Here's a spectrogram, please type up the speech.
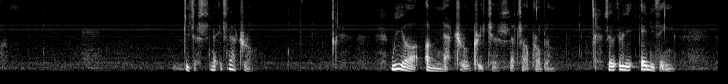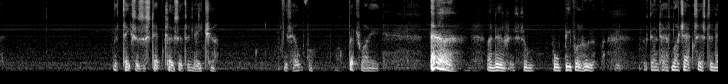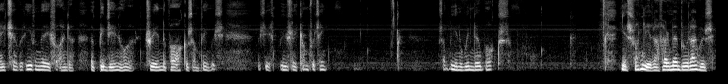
It's just, it's natural. We are unnatural creatures. That's our problem. So really anything that takes us a step closer to nature is helpful. That's why I know some poor people who, who don't have much access to nature, but even they find a, a pigeon or a tree in the park or something which which is usually comforting. Something in a window box. Yes, funnily enough, I remember when I was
